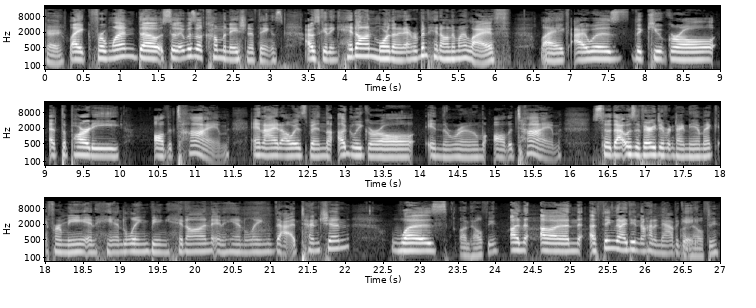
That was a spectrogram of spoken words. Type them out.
okay, Like for one though, so it was a combination of things. I was getting hit on more than I'd ever been hit on in my life. Like I was the cute girl at the party all the time, and I'd always been the ugly girl in the room all the time. So that was a very different dynamic for me in handling being hit on and handling that attention was unhealthy, an, an a thing that I didn't know how to navigate. unhealthy.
